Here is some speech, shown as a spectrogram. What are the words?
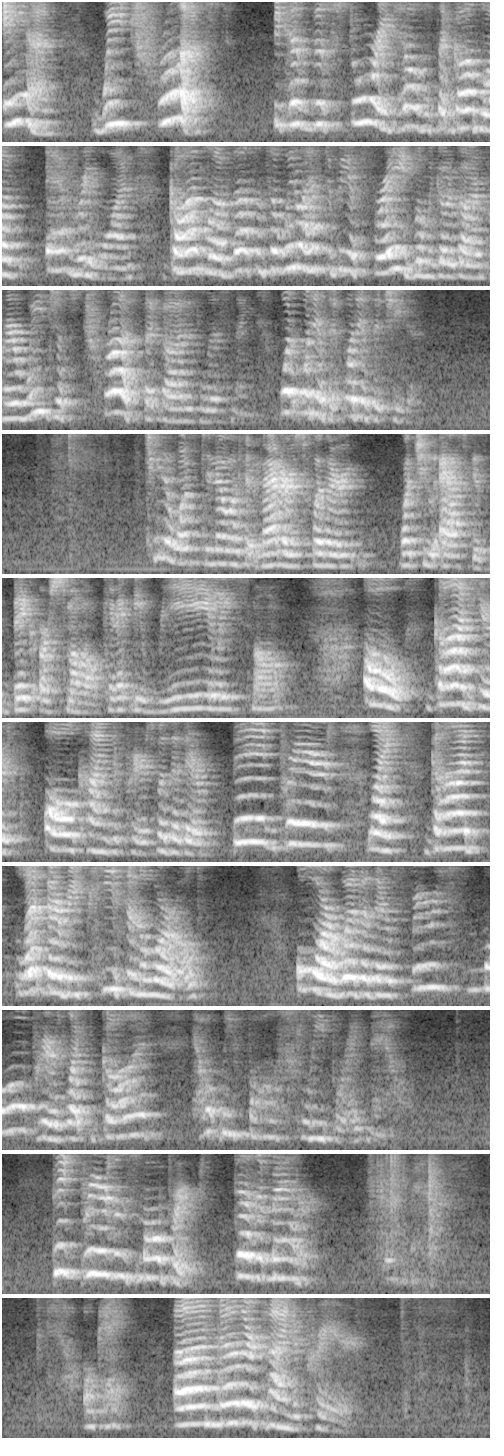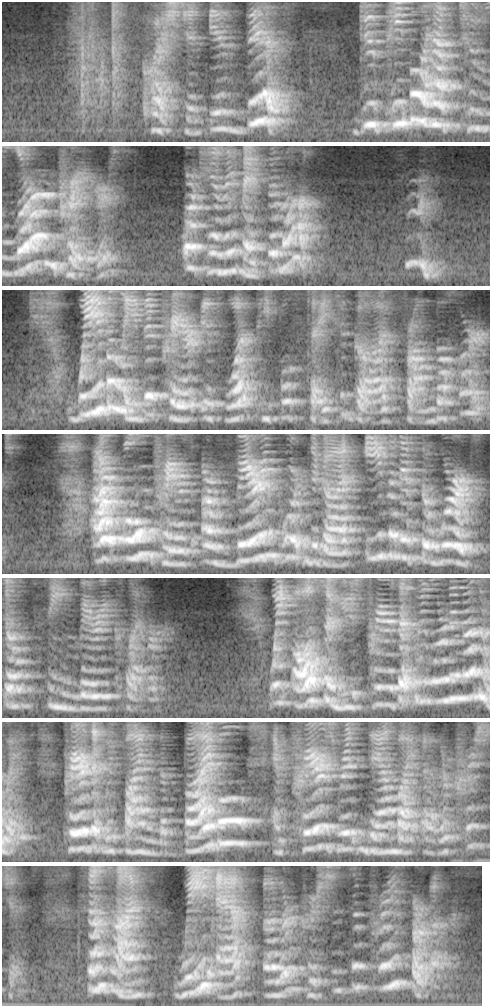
And we trust because this story tells us that God loves everyone. God loves us, and so we don't have to be afraid when we go to God in prayer. We just trust that God is listening. What, what is it? What is it, Cheetah? Cheetah wants to know if it matters whether what you ask is big or small. Can it be really small? Oh, God hears all kinds of prayers, whether they're big prayers like, God, let there be peace in the world, or whether they're very small prayers like, God, help me fall asleep right now. Big prayers and small prayers, doesn't matter. Doesn't matter. Okay, another kind of prayer. Question is this Do people have to learn prayers or can they make them up? Hmm. We believe that prayer is what people say to God from the heart. Our own prayers are very important to God, even if the words don't seem very clever. We also use prayers that we learn in other ways prayers that we find in the Bible and prayers written down by other Christians. Sometimes we ask other Christians to pray for us.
